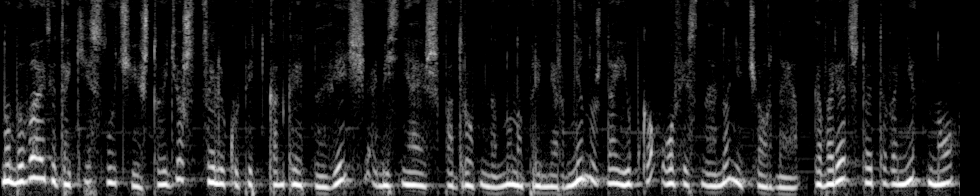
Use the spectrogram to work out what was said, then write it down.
Но бывают и такие случаи, что идешь с целью купить конкретную вещь, объясняешь подробно, ну, например, мне нужна юбка офисная, но не черная. Говорят, что этого нет, но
